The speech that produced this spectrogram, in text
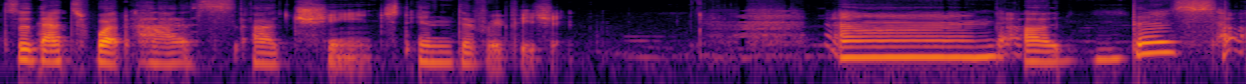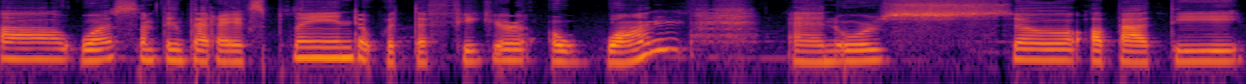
So that's what has changed in the revision. And uh, this uh, was something that I explained with the figure 1 and also about the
